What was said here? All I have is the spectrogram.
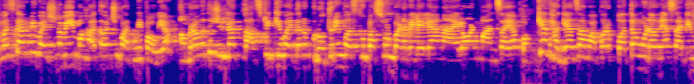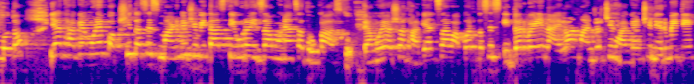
नमस्कार मी वैष्णवी. महत्वाची बातमी पाहूया. अमरावती जिल्ह्यात प्लास्टिक किंवा इतर कृत्रिम वस्तूपासून बनविलेल्या नायलॉन मांचा या पक्क्या धाग्याचा वापर पतंग उडवण्यासाठी होतो. या धाग्यामुळे पक्षी तसेच मानवी जीवितास तीव्र इजा होण्याचा धोका असतो. त्यामुळे अशा धाग्यांचा वापर तसेच इतर वेळी नायलॉन मांजरची धाग्यांची निर्मिती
